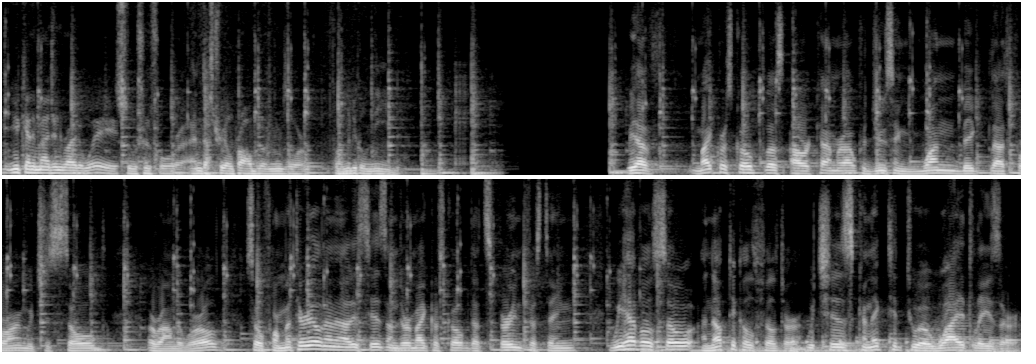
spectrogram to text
You can imagine right away a solution for industrial problems or for a medical need. We have microscope plus our camera producing one big platform which is sold around the world. So for material analysis under microscope, that's very interesting. We have also an optical filter which is connected to a white laser.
